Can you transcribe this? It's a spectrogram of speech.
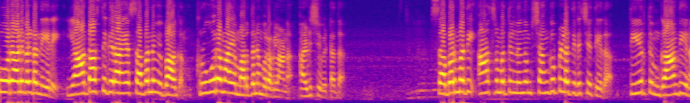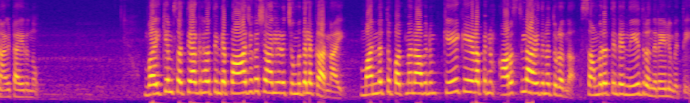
പോരാളികളുടെ നേരെ യാഥാസ്ഥികരായ സവർണ വിഭാഗം ക്രൂരമായ മർദ്ദനമുറകളാണ് അഴിച്ചുവിട്ടത്. സബർമതി ആശ്രമത്തിൽ നിന്നും ശങ്കുപിള്ള തിരിച്ചെത്തിയത് തീർത്തും ഗാന്ധിയനായിട്ടായിരുന്നു. വൈക്കം സത്യാഗ്രഹത്തിന്റെ പാചകശാലയുടെ ചുമതലക്കാരനായി മന്നത്ത് പത്മനാഭനും കെ കേളപ്പനും അറസ്റ്റിലായതിനെ തുടർന്ന് സമരത്തിന്റെ നേതൃനിരയിലുമെത്തി.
